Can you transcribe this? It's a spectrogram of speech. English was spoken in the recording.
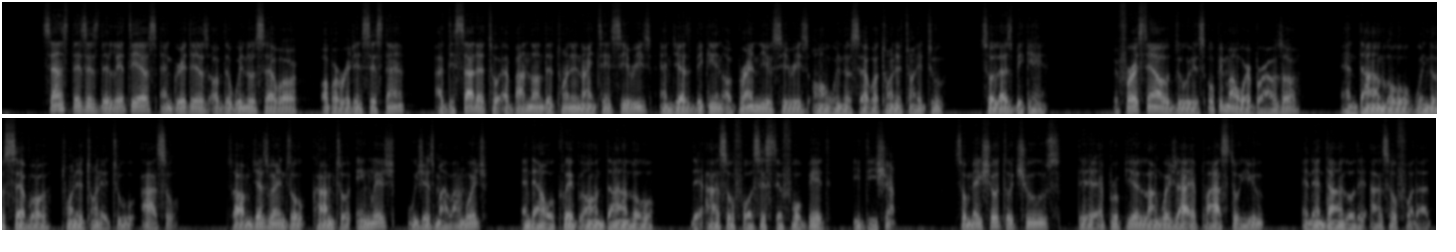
Since this is the latest and greatest of the Windows Server operating system, I decided to abandon the 2019 series and just begin a brand new series on Windows Server 2022. So let's begin. The first thing I'll do is open my web browser and download Windows Server 2022 ISO. So I'm just going to come to English, which is my language, and then I will click on download the ISO for 64-bit edition. So make sure to choose the appropriate language that applies to you and then download the ISO for that.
